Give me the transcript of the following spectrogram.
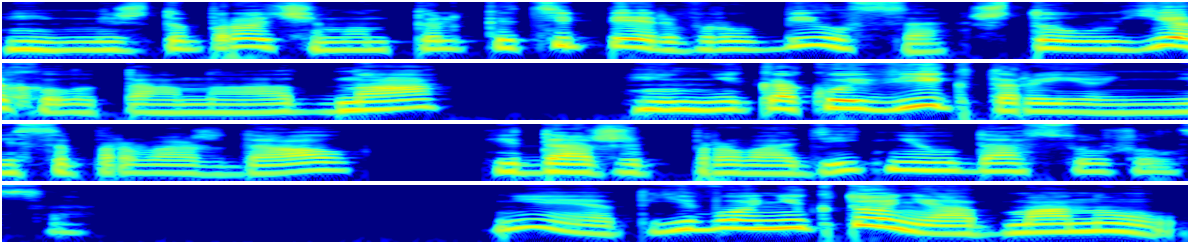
И, между прочим, он только теперь врубился, что уехала-то она одна, и никакой Виктор ее не сопровождал, и даже проводить не удосужился. Нет, его никто не обманул.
